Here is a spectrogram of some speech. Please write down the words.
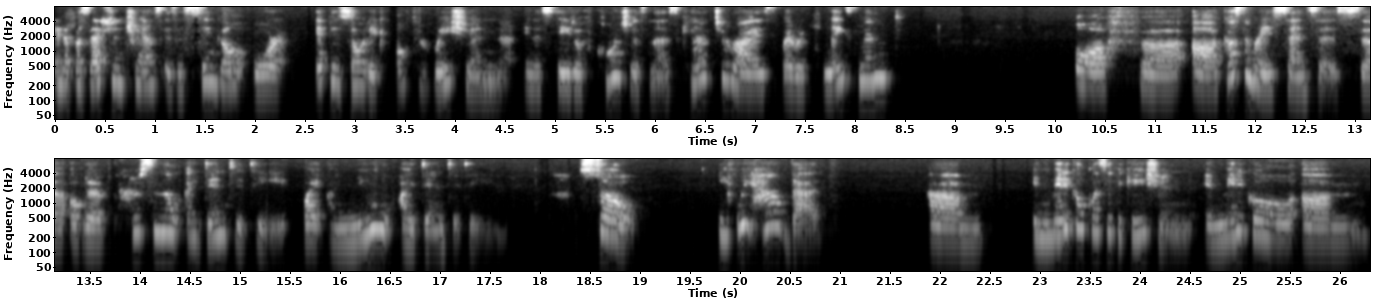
And a possession trance is a single or episodic alteration in a state of consciousness characterized by replacement of uh, uh, customary senses uh, of the personal identity by a new identity. So, if we have that um, in medical classification, in medical, um,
